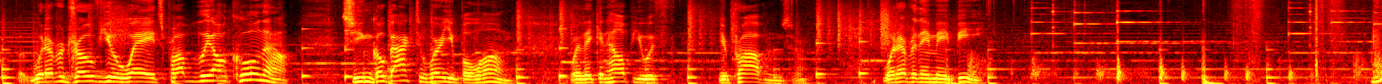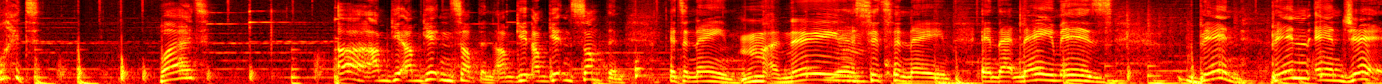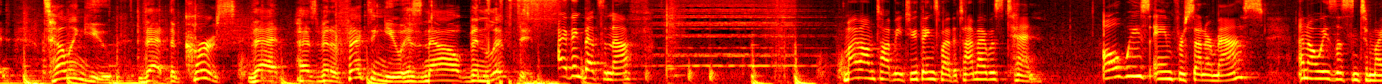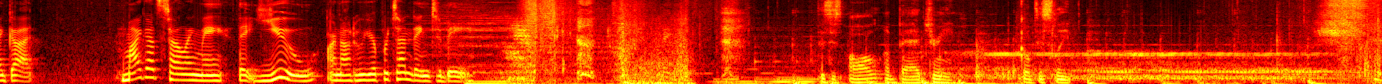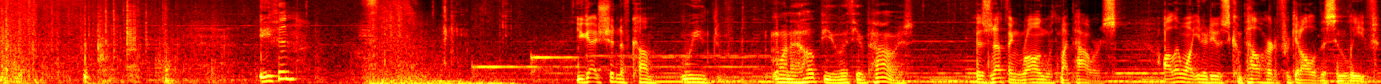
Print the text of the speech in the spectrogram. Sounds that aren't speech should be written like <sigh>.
but whatever drove you away, it's probably all cool now. So you can go back to where you belong, where they can help you with your problems or whatever they may be. What? What? Uh, I'm get, I'm getting something. I'm get, I'm getting something. It's a name. Mm, a name. Yes, it's a name, and that name is Ben. Ben and Jed. Telling you that the curse that has been affecting you has now been lifted. I think that's enough. My mom taught me two things by the time I was 10 always aim for center mass, and always listen to my gut. My gut's telling me that you are not who you're pretending to be. <gasps> This is all a bad dream. Go to sleep. Ethan? You guys shouldn't have come. We want to help you with your powers. There's nothing wrong with my powers. All I want you to do is compel her to forget all of this and leave.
